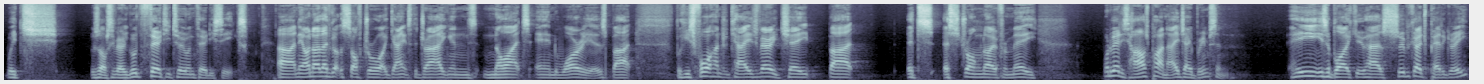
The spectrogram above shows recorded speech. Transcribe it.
which was obviously very good, 32 and 36. Uh, now, I know they've got the soft draw against the Dragons, Knights, and Warriors, but look, he's 400k he's very cheap, but it's a strong no from me. What about his halves partner, AJ Brimson? He is a bloke who has super coach pedigree.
